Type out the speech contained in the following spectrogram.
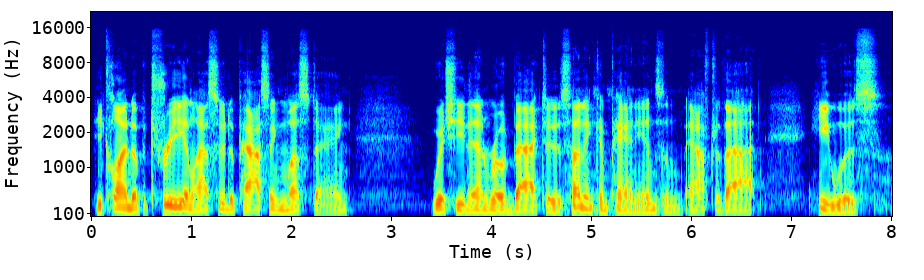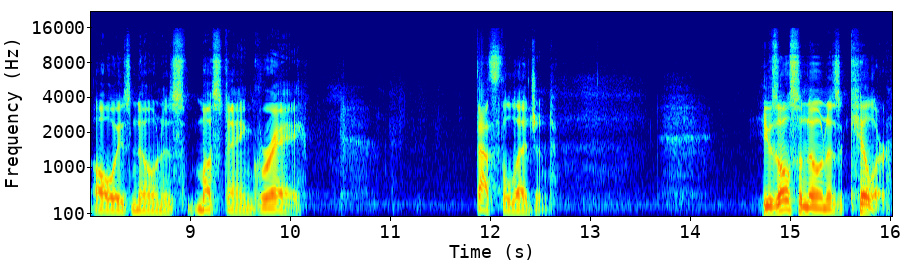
He climbed up a tree and lassoed a passing Mustang, which he then rode back to his hunting companions, and after that, he was always known as Mustang Gray. That's the legend. He was also known as a killer,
